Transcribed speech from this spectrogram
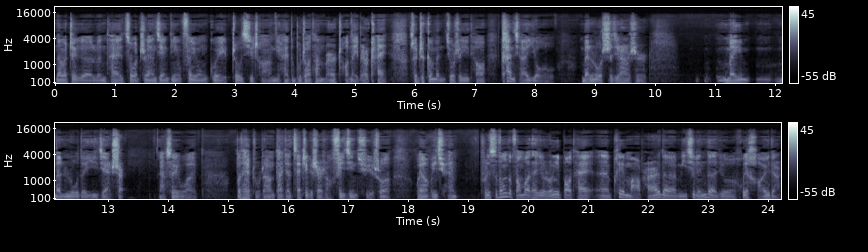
那么这个轮胎做质量鉴定费用贵、周期长，你还都不知道它门朝哪边开，所以这根本就是一条看起来有门路，实际上是。没门路的一件事儿啊，所以我不太主张大家在这个事儿上费劲去说我要维权。普利司通的防爆胎就容易爆胎，呃，配马牌的米其林的就会好一点。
